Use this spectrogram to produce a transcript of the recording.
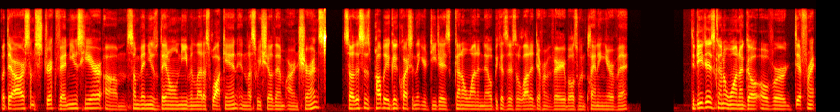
But there are some strict venues here. Um, some venues they don't even let us walk in unless we show them our insurance. So this is probably a good question that your DJ is going to want to know because there's a lot of different variables when planning your event. The DJ is going to want to go over different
